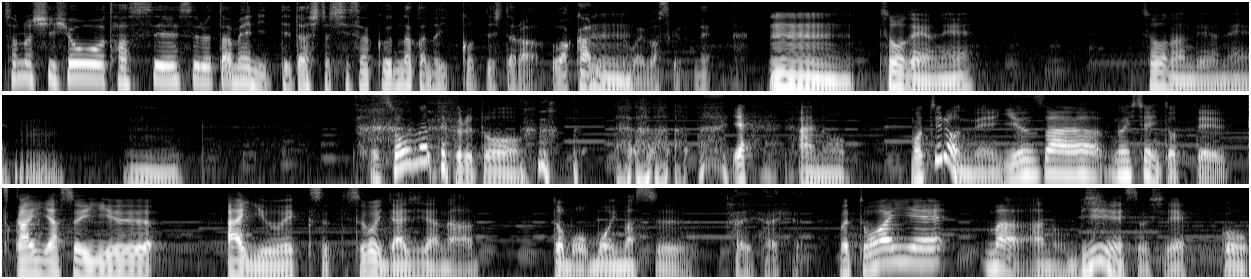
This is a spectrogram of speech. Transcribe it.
その指標を達成するためにって出した施策の中の一個ってしたら分かると思いますけどね。うんそうだよね。そうなんだよね。うん。うん、でそうなってくると いやあのもちろんねユーザーの人にとって使いやすい UIUX ってすごい大事だなとも思います。はいはいはい。まあ、とはいえ、まあ、あのビジネスとしてこ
